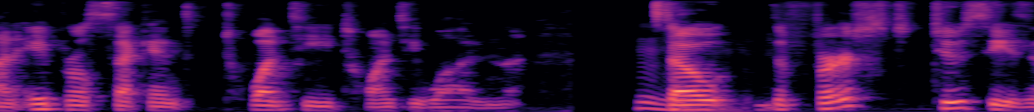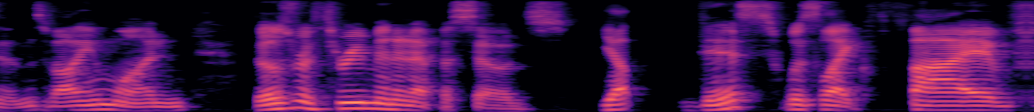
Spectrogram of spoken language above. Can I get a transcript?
on april 2nd 2021 so Hmm. the first two seasons volume one those were three minute episodes Yep. this was like five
